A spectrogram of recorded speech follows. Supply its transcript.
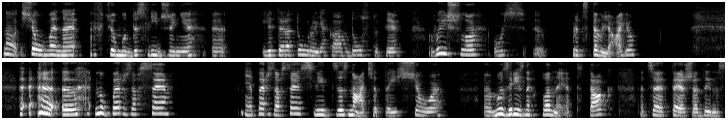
Ну, що в мене в цьому дослідженні е, літератури, яка в доступі вийшла, ось е, представляю. Е, Ну, перш за все, е, перш за все, слід зазначити, що е, ми з різних планет, так? Це теж один з,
